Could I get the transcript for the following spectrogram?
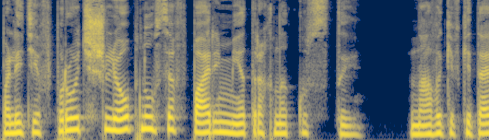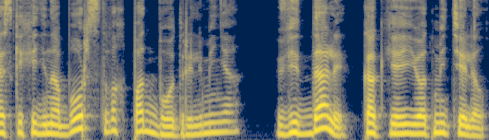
полетев прочь, шлепнулся в паре метрах на кусты. Навыки в китайских единоборствах подбодрили меня. Видали, как я ее отметелил,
